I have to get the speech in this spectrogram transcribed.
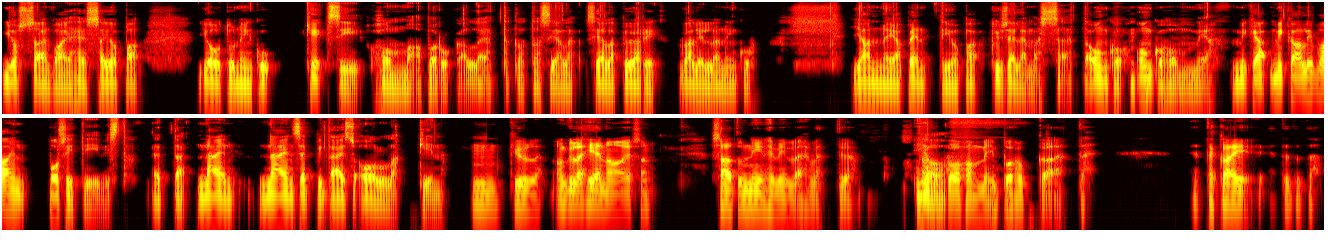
jossain vaiheessa jopa joutui niin kuin keksii hommaa porukalle, että tota siellä, siellä pyöri välillä niin kuin Janne ja Pentti jopa kyselemässä, että onko, onko hommia, mikä, mikä oli vain positiivista, että näin, näin se pitäisi ollakin. Mm, kyllä, on kyllä hienoa, jos on saatu niin hyvin värvättyä hommiin porukkaa, että, että, kai, että tota,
